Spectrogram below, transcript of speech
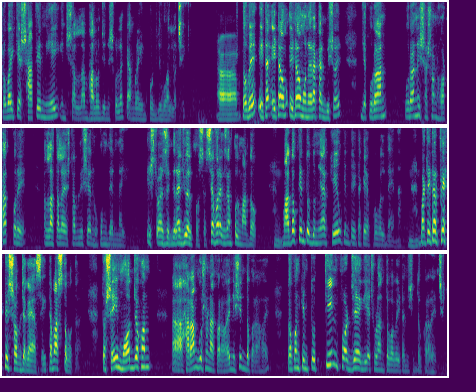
সবাইকে সাথে নিয়েই ইনশাল্লাহ ভালো জিনিসগুলোকে আমরা ইনপুট দেবো আল্লাহ থেকে তবে এটা এটাও এটাও মনে রাখার বিষয় যে কোরআন কোরআনী শাসন হঠাৎ করে আল্লাহ তালা এস্টাবলিশের হুকুম দেন নাই। It was a gradual process say for example মাদক। মাদক কিন্তু দুনিয়ার কেউ কিন্তু এটাকে অ্যাপ্রুভাল দেয় না। বাট এটার প্র্যাকটিস সব জায়গায় আছে এটা বাস্তবতা। তো সেই মদ যখন হারাম ঘোষণা করা হয় নিষিদ্ধ করা হয় তখন কিন্তু তিন পর্যায়ে গিয়ে চূড়ান্তভাবে এটা নিষিদ্ধ করা হয়েছিল।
